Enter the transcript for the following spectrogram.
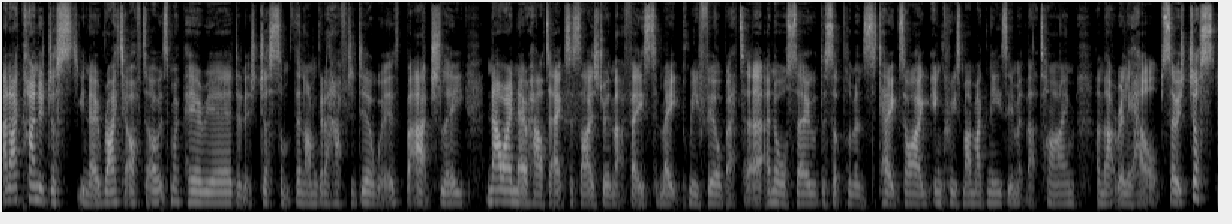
And i kind of just you know write it off to oh it's my period and it's just something i'm going to have to deal with. But actually now i know how to exercise during that phase to make me feel better and also the supplements to take. So i increase my magnesium at that time and that really helps. So it's just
